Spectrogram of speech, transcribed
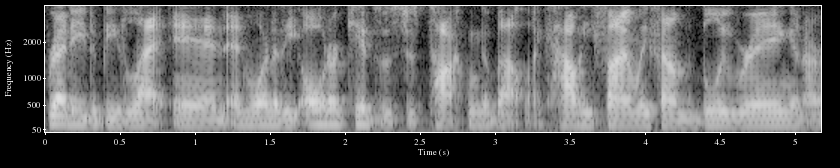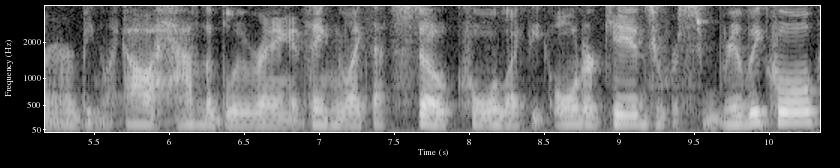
ready to be let in, and one of the older kids was just talking about like how he finally found the blue ring, and I remember being like, "Oh, I have the blue ring," and thinking like that's so cool. Like the older kids who were really cool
